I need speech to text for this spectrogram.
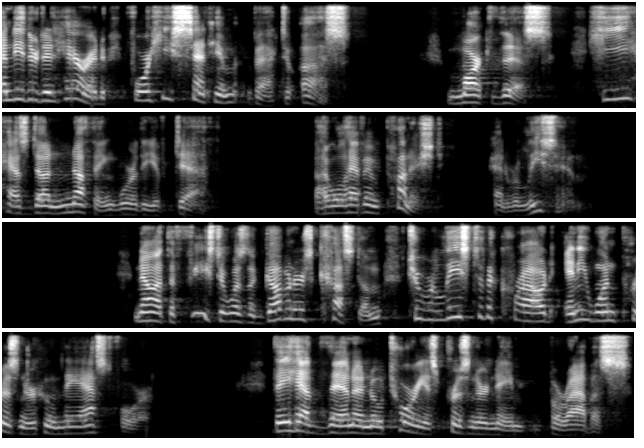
and neither did Herod, for he sent him back to us. Mark this he has done nothing worthy of death. I will have him punished and release him. Now, at the feast, it was the governor's custom to release to the crowd any one prisoner whom they asked for. They had then a notorious prisoner named Barabbas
